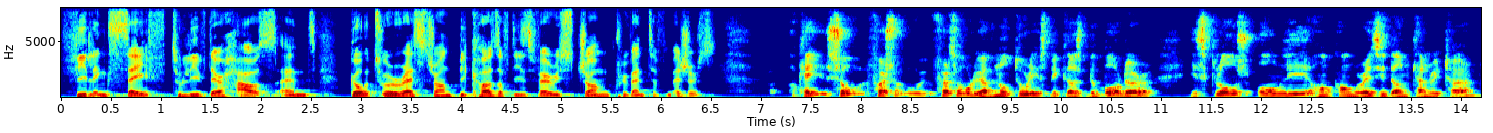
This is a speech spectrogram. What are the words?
feeling safe to leave their house and go to a restaurant because of these very strong preventive measures? Okay, so first, first of all, you have no tourists because the border is closed. Only Hong Kong resident can return.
